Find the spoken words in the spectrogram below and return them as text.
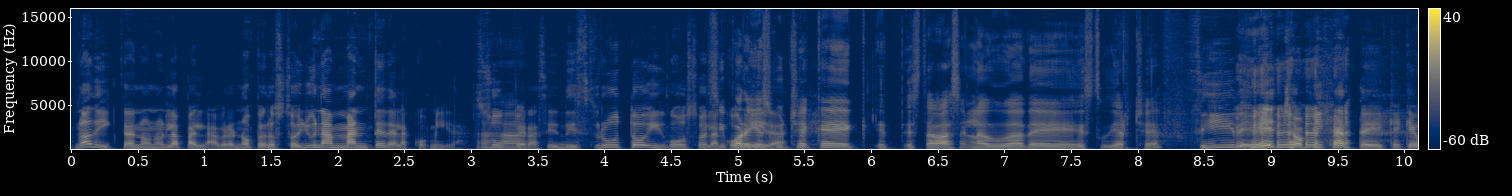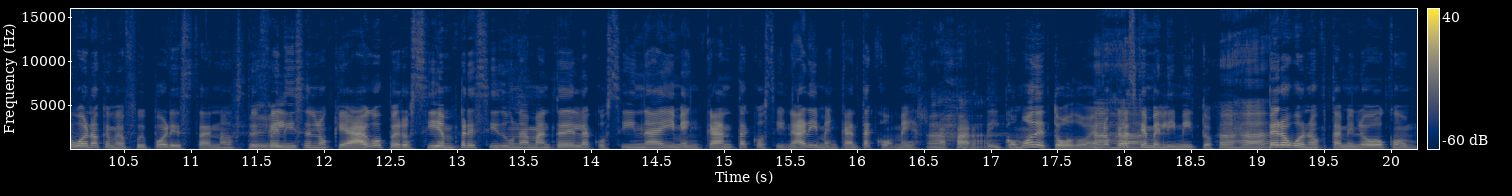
no adicta, no, no es la palabra, no, pero soy un amante de la comida. Súper, así, disfruto y gozo de la comida. Sí, por ahí escuché que estabas en la duda de estudiar chef. Sí, de hecho, fíjate, que qué bueno que me fui por esta, ¿no? Estoy feliz en lo que hago, pero siempre he sido un amante de la cocina y me encanta cocinar y me encanta comer, aparte. Y como de todo, ¿eh? No creas que me limito. Pero bueno, también lo hago con,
